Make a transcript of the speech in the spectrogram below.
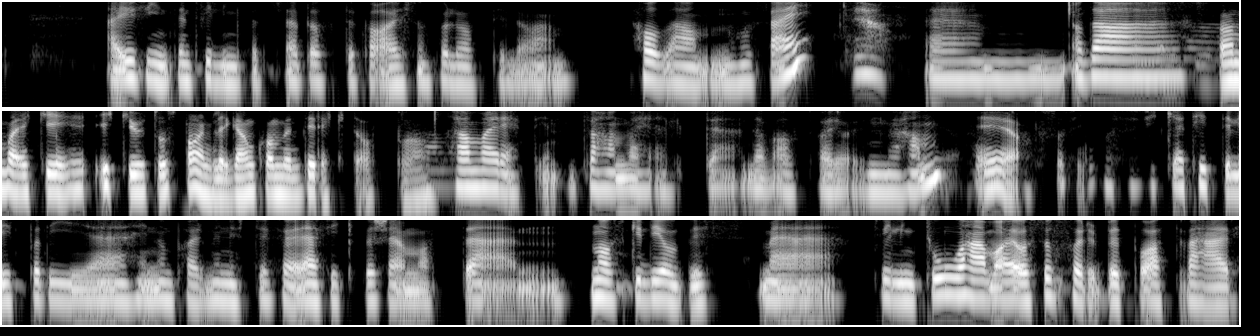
Det er jo fint en tvillingfødsel at det er ofte far som får lov til å holde hånden hos seg. Ja. Um, og da Han var ikke, ikke ute hos barnelege, han kom direkte opp og Han var rett inn, så han var helt eh, Det var alt var i orden med han. Ja, så fint. Og så fikk jeg titte litt på de uh, i noen par minutter før jeg fikk beskjed om at uh, nå skulle det jobbes med tvilling to. Og her var jeg også forberedt på at her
